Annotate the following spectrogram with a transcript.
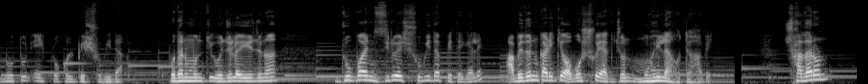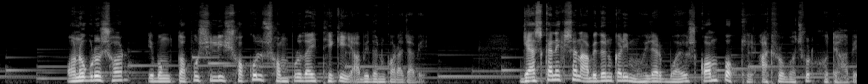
নতুন এই প্রকল্পের সুবিধা? প্রধানমন্ত্রী Ujjwala Yojana two point zero এর সুবিধা পেতে গেলে আবেদনকারীকে অবশ্যই একজন মহিলা হতে হবে। সাধারণ অনগ্রসর এবং তপশিলি সকল সম্প্রদায় থেকেই আবেদন করা যাবে। গ্যাস কানেকশন আবেদনকারী মহিলার বয়স কমপক্ষে আঠেরো বছর হতে হবে।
